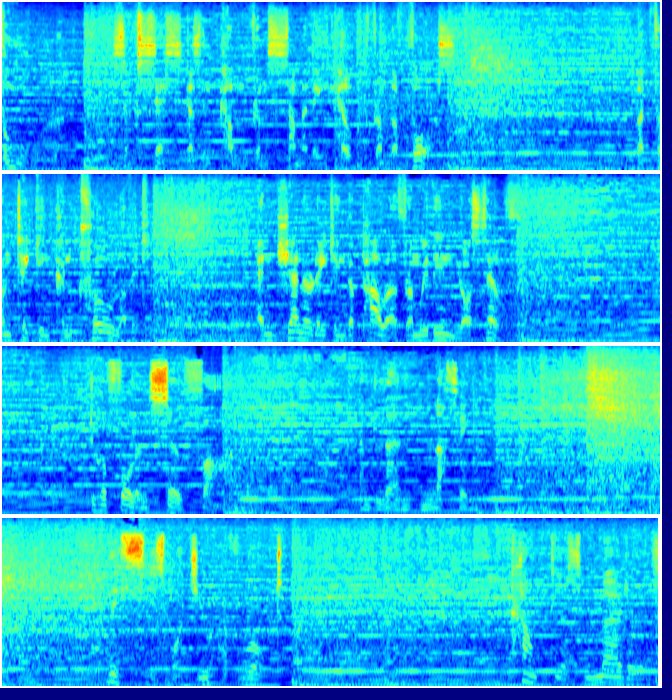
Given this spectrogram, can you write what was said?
Fool! Success doesn't come from summoning help from the Force, but from taking control of it and generating the power from within yourself. To have fallen so far and learned nothing. This is what you have wrought. Countless murderers,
